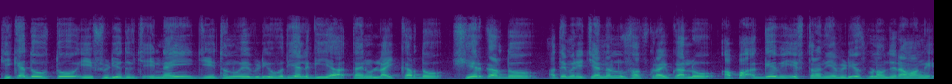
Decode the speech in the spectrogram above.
ਠੀਕ ਹੈ ਦੋਸਤੋ, ਇਸ ਵੀਡੀਓ ਦੇ ਵਿੱਚ ਇੰਨਾ ਹੀ। ਜੇ ਤੁਹਾਨੂੰ ਇਹ ਵੀਡੀਓ ਵਧੀਆ ਲੱਗੀ ਆ, ਤਾਂ ਇਹਨੂੰ ਲਾਈਕ ਕਰ ਦਿਓ ਸ਼ੇਅਰ ਕਰ ਦਿਓ ਅਤੇ ਮੇਰੇ ਚੈਨਲ ਨੂੰ ਸਬਸਕ੍ਰਾਈਬ ਕਰ ਲਓ। ਆਪਾਂ ਅੱਗੇ ਵੀ ਇਸ ਤਰ੍ਹਾਂ ਦੀਆਂ ਵੀਡੀਓਜ਼ ਬਣਾਉਂਦੇ ਰਹਾਂਗੇ।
